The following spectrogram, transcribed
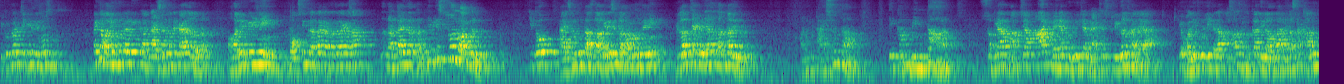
He could not take his emotions. माहिती हॉलिफूड आणि टायसनमध्ये काय झालं होतं हॉलिफील्डने बॉक्सिंग करता करता त्याला कसा धक्का येत ना म्हणजे इट इज सो नॉर्मल की तो टायसन खूप जास्त अग्रेसिव्ह झाला म्हणून त्यांनी ग्लबच्या ऐवजी असा धक्का दिला टायसनला एका मिनिटात सगळ्या मागच्या आठ महिन्यापूर्वीच्या मॅचेस ट्रिगर झाल्या की हॉलिवूडने त्याला असाच धक्का दिला होता आणि असा खालून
